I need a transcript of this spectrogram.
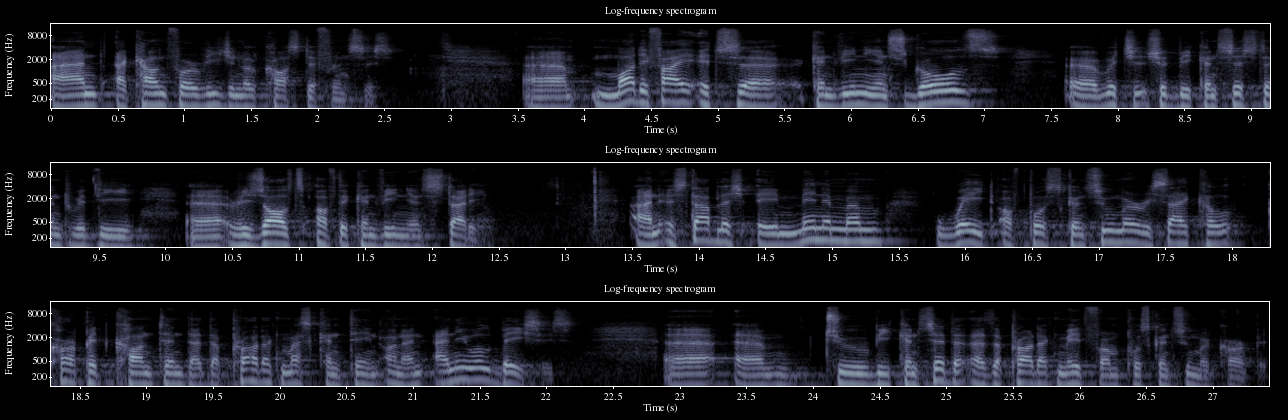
and account for regional cost differences. Um, modify its uh, convenience goals uh, which should be consistent with the uh, results of the convenience study. And establish a minimum weight of post-consumer recycled carpet content that the product must contain on an annual basis uh, um, to be considered as a product made from post-consumer carpet.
